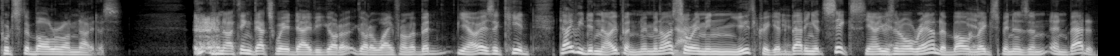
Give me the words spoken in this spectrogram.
puts the bowler on notice. and I think that's where Davey got got away from it. But you know, as a kid, Davey didn't open. I mean, I saw him in youth cricket Yeah. batting at six. You know, he was an all rounder, bowled Yeah. leg spinners and, and batted.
